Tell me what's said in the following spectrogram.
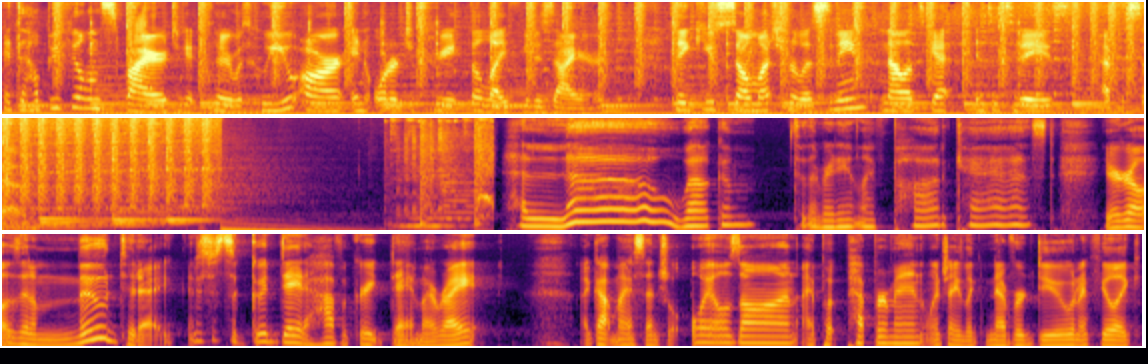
and to help you feel inspired to get clear with who you are in order to create the life you desire. Thank you so much for listening. Now let's get into today's episode. Hello, welcome to the Radiant Life podcast. Your girl is in a mood today. It is just a good day to have a great day, am I right? I got my essential oils on. I put peppermint, which I like never do, and I feel like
